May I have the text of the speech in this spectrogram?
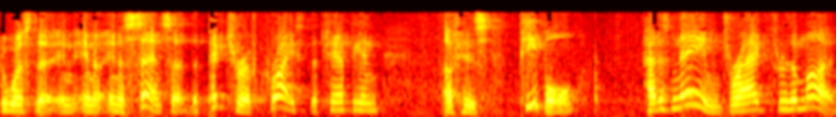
who was, the, in, in, a, in a sense, uh, the picture of Christ, the champion of his people, had his name dragged through the mud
